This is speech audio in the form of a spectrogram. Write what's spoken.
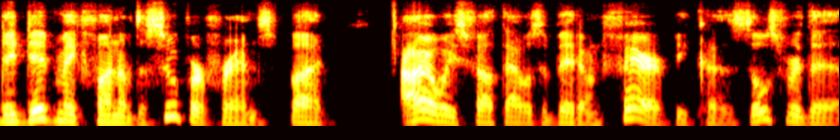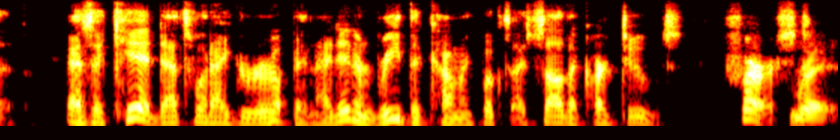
they did make fun of the Super Friends, but I always felt that was a bit unfair because those were the, as a kid, that's what I grew up in. I didn't read the comic books, I saw the cartoons first right,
